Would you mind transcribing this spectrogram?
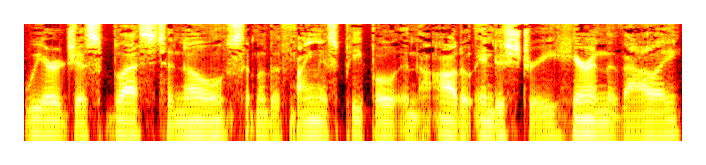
We are just blessed to know some of the finest people in the auto industry here in the valley,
